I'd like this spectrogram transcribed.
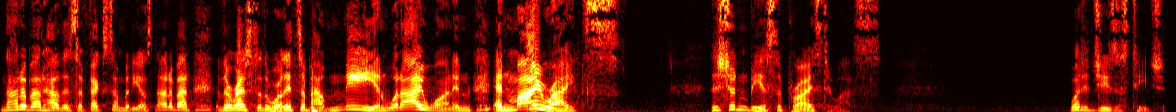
Not about how this affects somebody else, not about the rest of the world. It's about me and what I want and, and my rights. This shouldn't be a surprise to us. What did Jesus teach?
